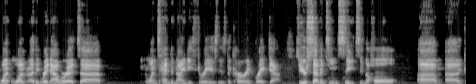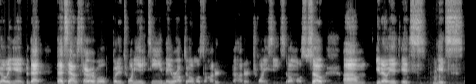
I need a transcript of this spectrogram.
one one. I think right now we're at uh, 110 to 93 is, is the current breakdown. So you're 17 seats in the whole um, uh, going in, but that that sounds terrible. But in 2018, they were up to almost 100 120 seats almost. So um, you know, it, it's it's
